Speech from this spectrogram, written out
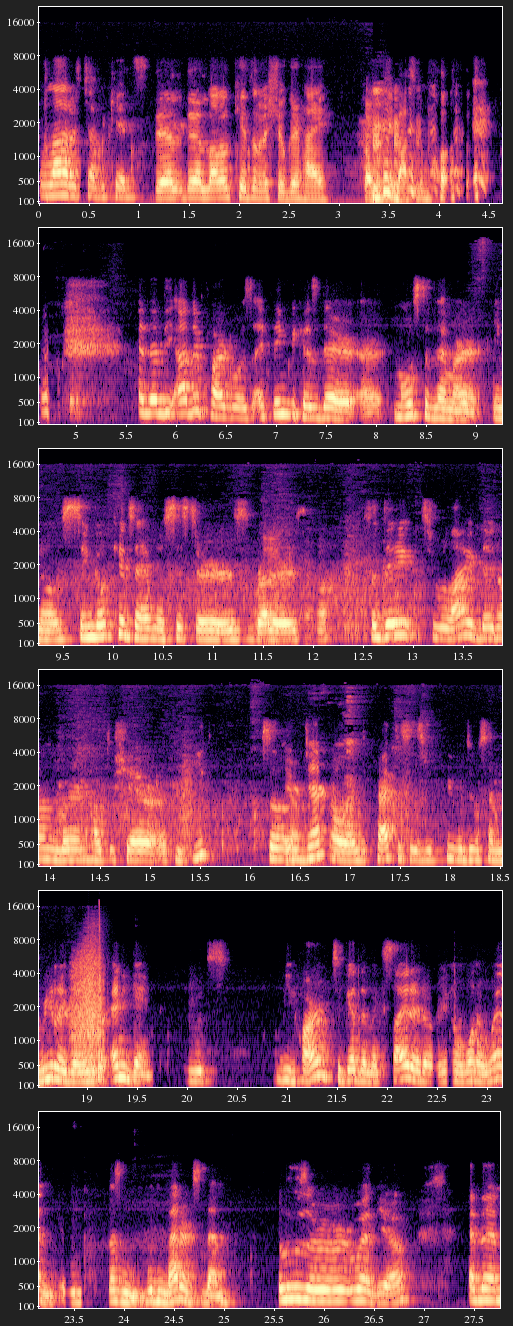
a lot of chubby kids. There, there are a lot of kids on a sugar high trying to play basketball. And then the other part was, I think, because there are most of them are, you know, single kids. They have no sisters, brothers. You know? So they, through life, they don't learn how to share or compete. So Yeah. in general, in the practices, if we would do some relay games or any game, it would be hard to get them excited or you know want to win. It would, doesn't wouldn't matter to them, lose or win, you know. And then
